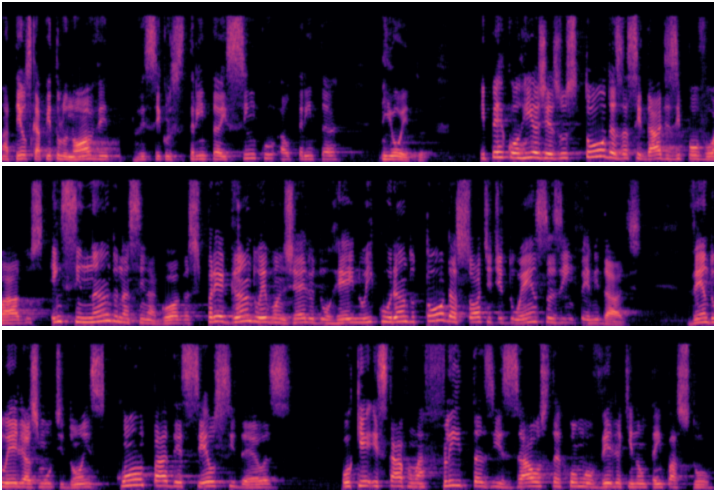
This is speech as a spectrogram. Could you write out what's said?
Mateus capítulo 9, versículos 35 ao 38. E percorria Jesus todas as cidades e povoados, ensinando nas sinagogas, pregando o evangelho do reino e curando toda sorte de doenças e enfermidades. Vendo ele as multidões, compadeceu-se delas, porque estavam aflitas e exaustas como ovelha que não tem pastor.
